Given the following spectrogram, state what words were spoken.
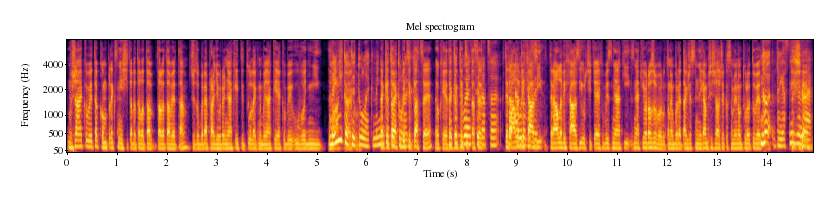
možná jako je to komplexnější, tato, ta věta, že to bude pravděpodobně nějaký titulek nebo nějaký jakoby úvodní Není to jako, titulek, není tak to je to jakoby citace, okay, je tak je to citace, citace která, ale vychází, která ale vychází určitě jakoby z, nějaký, z nějakého rozhovoru. To nebude tak, že jsem někam přišel a řekl jsem jenom tuhle tu větu. No, to jasně, že ne.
